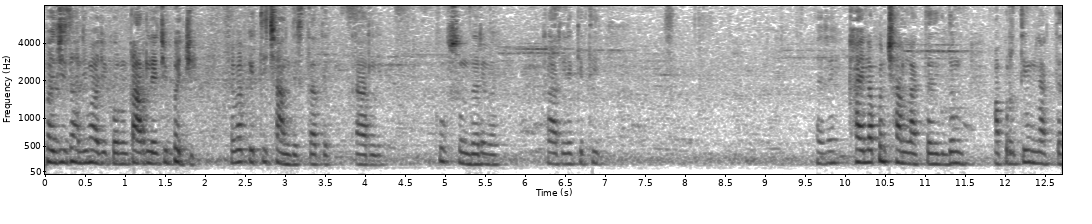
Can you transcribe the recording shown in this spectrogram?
भजी झाली माझी करून कारल्याची भजी. हे बघ किती छान दिसतात ते कारले. खूप सुंदर आहे बघ. कारले किती. अरे खायला पण छान लागतात एकदम अप्रतिम लागतात.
